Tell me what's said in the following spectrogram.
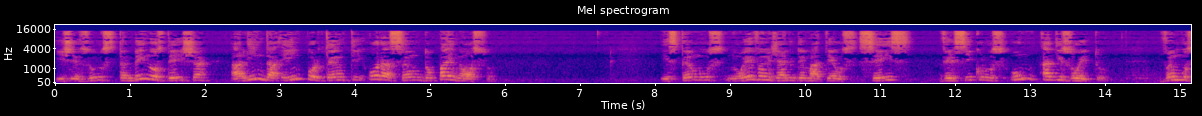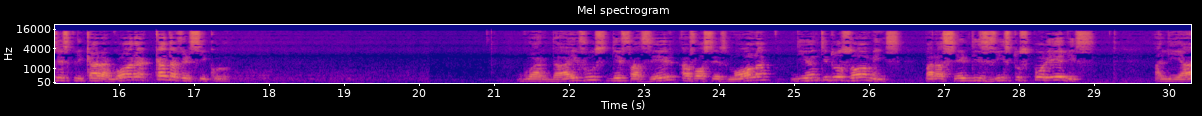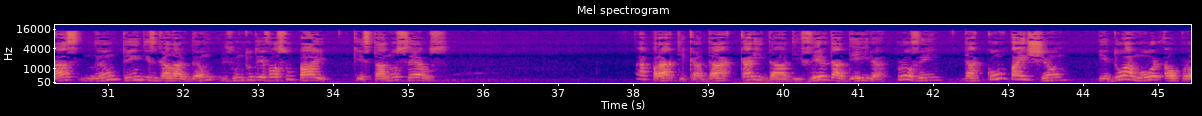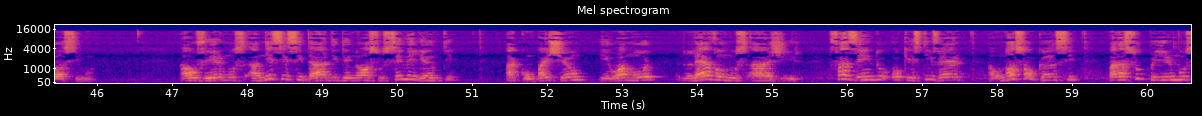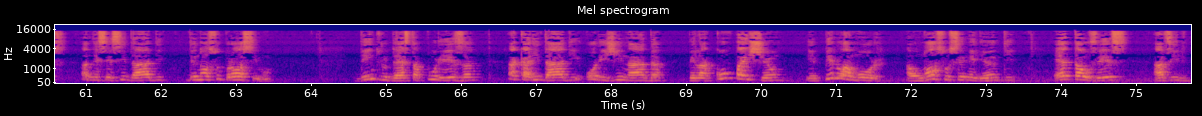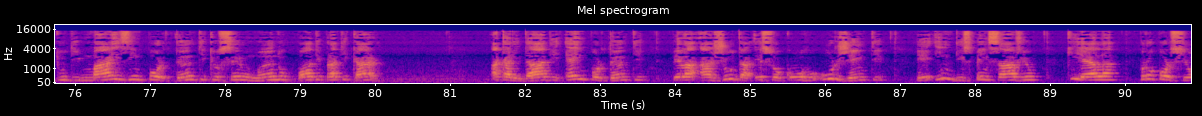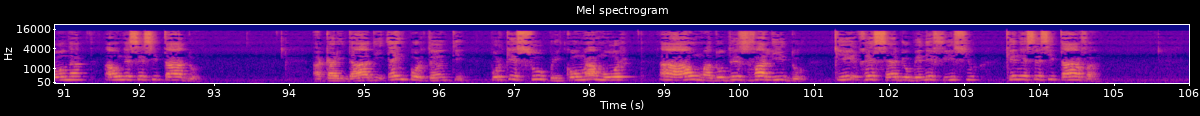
E Jesus também nos deixa a linda e importante oração do Pai Nosso. Estamos no Evangelho de Mateus 6, versículos 1 a 18. Vamos explicar agora cada versículo. Guardai-vos de fazer a vossa esmola diante dos homens, para ser desvistos por eles. Aliás, não tendes galardão junto de vosso Pai, que está nos céus. A prática da caridade verdadeira provém da compaixão e do amor ao próximo. Ao vermos a necessidade de nosso semelhante, a compaixão e o amor levam-nos a agir, fazendo o que estiver ao nosso alcance para suprirmos a necessidade de nosso próximo. Dentro desta pureza, a caridade originada pela compaixão e pelo amor ao nosso semelhante é talvez a virtude mais importante que o ser humano pode praticar a caridade é importante pela ajuda e socorro urgente e indispensável que ela proporciona ao necessitado. A caridade é importante porque supre com amor a alma do desvalido que recebe o benefício que necessitava.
